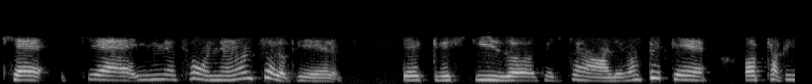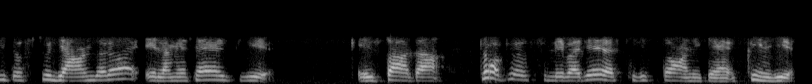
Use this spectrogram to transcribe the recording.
che, che è il mio sogno non solo per, per prestigio personale ma perché ho capito studiandolo e la mia tesi è stata proprio sulle barriere architettoniche, quindi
